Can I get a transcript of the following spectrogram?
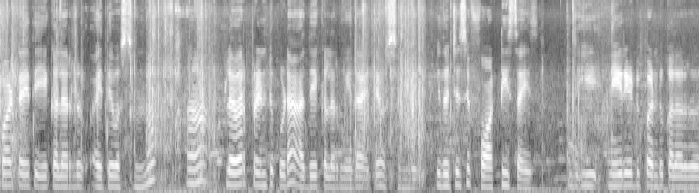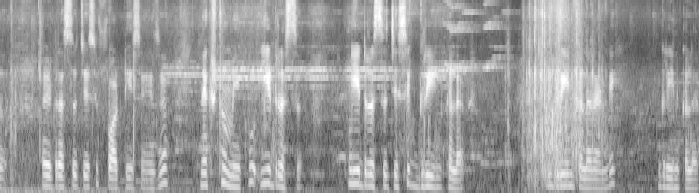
పార్ట్ అయితే ఏ కలర్ అయితే వస్తుందో ఫ్లవర్ ప్రింట్ కూడా అదే కలర్ మీద అయితే వస్తుంది. ఇది వచ్చేసి ఫార్టీ సైజ్. ఈ నేరేడు పండు కలర్ డ్రెస్ వచ్చేసి ఫార్టీ సైజు. నెక్స్ట్ మీకు ఈ డ్రెస్. ఈ డ్రెస్ వచ్చేసి గ్రీన్ కలర్. గ్రీన్ కలర్ అండి. Green colour.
